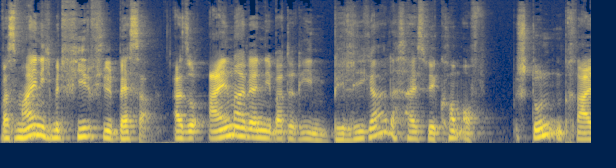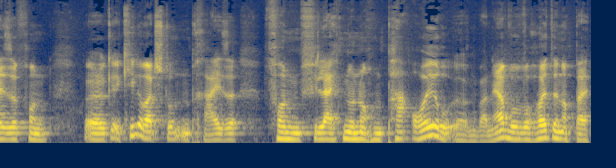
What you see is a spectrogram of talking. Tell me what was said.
Was meine ich mit viel, viel besser? Also einmal werden die Batterien billiger, das heißt, wir kommen auf Stundenpreise von äh, Kilowattstundenpreise von vielleicht nur noch ein paar Euro irgendwann, ja, wo wir heute noch bei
